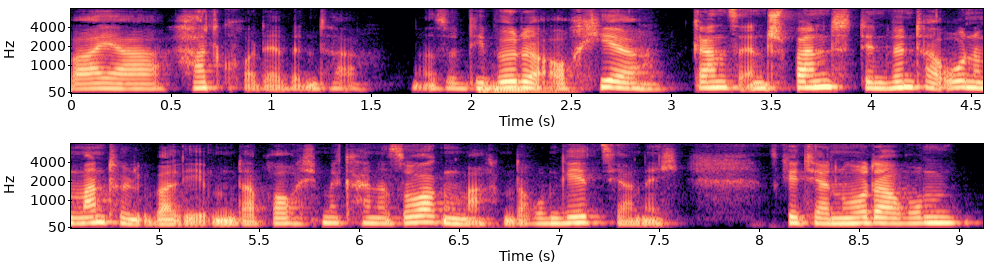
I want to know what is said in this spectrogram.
war ja hardcore, der Winter. Also die würde auch hier ganz entspannt den Winter ohne Mantel überleben. Da brauche ich mir keine Sorgen machen. Darum geht es ja nicht. Es geht ja nur darum,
